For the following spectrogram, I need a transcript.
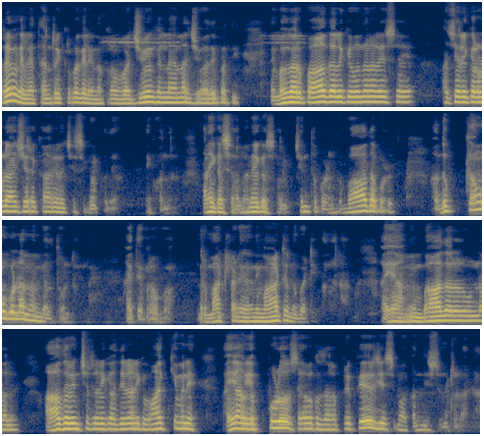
ప్రేమ కలిగిన తండ్రి కృప కలిగిన ప్రభు జీవం కలిగిన అన్న జీవాధిపతి నిమ్మగారు బంగారు పాదాలకి వందనాలు వేసాయి. ఆశ్చర్యకరుడు ఆశ్చర్య కార్యాలు చేసి గొప్ప దేవుడు. నీకు వందలు అనేక సార్లు అనేక సార్లు చింతపడుతూ బాధపడుతూ ఆ దుఃఖము గుండా మేము వెళ్తూ ఉంటాం. అయితే ప్రభు మీరు మాట్లాడిన నీ మాటను బట్టి అయ్యా మేము బాధలలో ఉండాలి. ఆదరించడానికి ఆ దినానికి వాక్యమని అయ్యా ఎప్పుడో సేవకుల ద్వారా ప్రిపేర్ చేసి మాకు అందిస్తుంటున్నాగా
